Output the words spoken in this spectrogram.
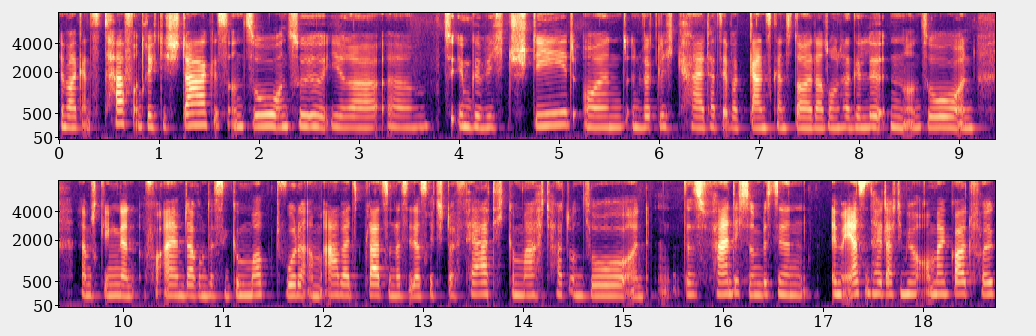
immer ganz tough und richtig stark ist und so und zu ihrer ähm, zu ihrem Gewicht steht. Und in Wirklichkeit hat sie aber ganz ganz doll darunter gelitten und so. Und es ging dann vor allem darum, dass sie gemobbt wurde am Arbeitsplatz und dass sie das richtig doll fertig gemacht hat und so. Und das fand ich so ein bisschen. Im ersten Teil dachte ich mir, oh mein Gott, voll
